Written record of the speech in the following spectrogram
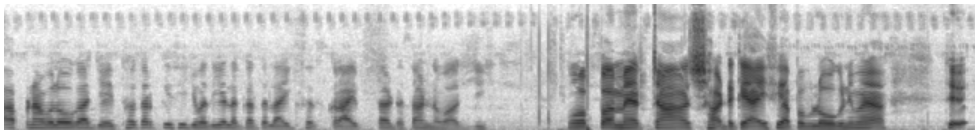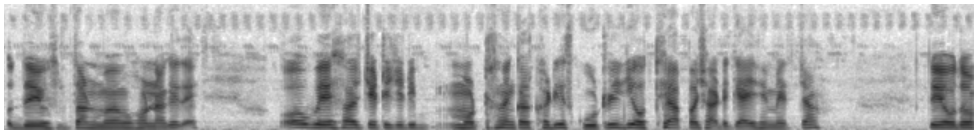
ਆਪਣਾ ਵਲੋਗ ਅੱਜ ਇੱਥੋਂ ਤੱਕ। ਕਿਸੇ ਜੀ ਵਧੀਆ ਲੱਗਾ ਤਾਂ ਲਾਈਕ ਸਬਸਕ੍ਰਾਈਬ ਤੁਹਾਡਾ ਧੰਨਵਾਦ ਜੀ। ਉਹ ਆਪਾਂ ਮਿਰਚਾਂ ਛੱਡ ਕੇ ਆਏ ਸੀ, ਆਪਾਂ ਵਲੋਗ ਨਹੀਂ ਬਣਾਇਆ। ਤੇ ਦੇਖ ਤੁਹਾਨੂੰ ਮੈਂ ਵਿਖਾਉਣਾ ਕਿ ਉਹ ਵੇਖ ਚਿੱਟੀ ਚਿੱਟੀ ਮੋਟਰਸਾਈਕਲ ਖੜੀ ਸਕੂਟਰੀ ਜੀ ਉੱਥੇ ਆਪਾਂ ਛੱਡ ਕੇ ਆਏ ਸੀ ਮਿਰਚਾਂ। ਤੇ ਉਦੋਂ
